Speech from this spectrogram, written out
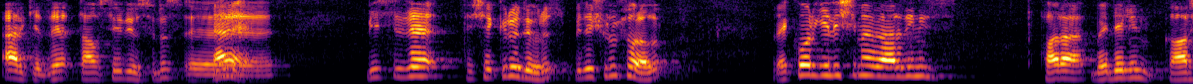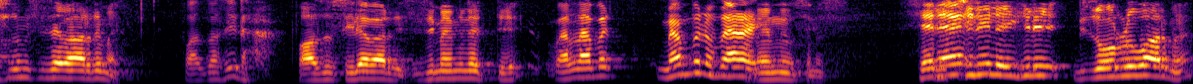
Herkese tavsiye ediyorsunuz. Ee, Evet. Biz size teşekkür ediyoruz. Bir de şunu soralım. Rekor gelişime verdiğiniz para, bedelin karşılığını size verdi mi? Fazlasıyla. Fazlasıyla verdi. Sizi memnun etti. Vallahi ben memnunum. Yani Memnunsunuz. sene İşçiliğiyle ilgili bir zorluğu var mı?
